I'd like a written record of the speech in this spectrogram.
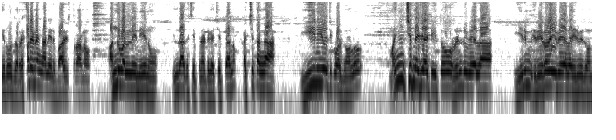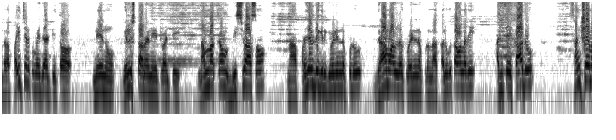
ఈరోజు రెఫరెండంగా నేను భావిస్తున్నాను. అందువల్లనే నేను ఇందాక చెప్పినట్టుగా చెప్పాను. ఖచ్చితంగా ఈ నియోజకవర్గంలో మంచి మెజార్టీతో రెండు వేల ఎనిమిది ఇరవై వేల ఎనిమిది వందల పైచిలకు మెజార్టీతో నేను గెలుస్తాననేటువంటి నమ్మకం విశ్వాసం నా ప్రజల దగ్గరికి వెళ్ళినప్పుడు గ్రామాల్లోకి వెళ్ళినప్పుడు నాకు కలుగుతా ఉన్నది. అంతేకాదు సంక్షేమ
